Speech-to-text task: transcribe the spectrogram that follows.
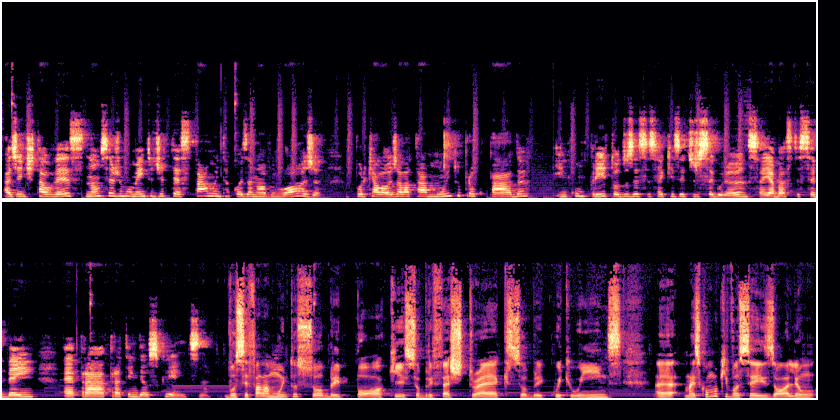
a gente talvez não seja o momento de testar muita coisa nova em loja, porque a loja ela está muito preocupada em cumprir todos esses requisitos de segurança e abastecer bem é, para atender os clientes. Né? Você fala muito sobre POC, sobre Fast Track, sobre Quick Wins, é, mas como que vocês olham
